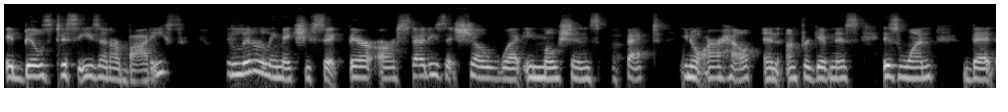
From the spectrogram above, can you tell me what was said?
it builds disease in our bodies. It literally makes you sick. There are studies that show what emotions affect, you know, our health and unforgiveness is one that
